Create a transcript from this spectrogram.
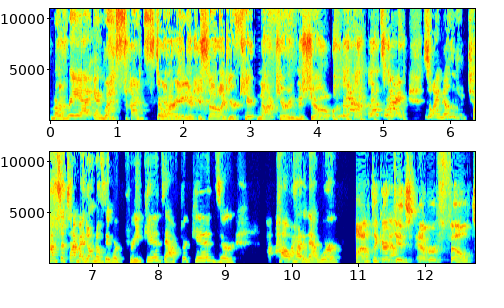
Yeah. Maria in West Side Yeah, Story. it- it's not like you're ca- not carrying the show yeah, that's right. So I know those were chunks of time. I don't know if they were pre kids, after kids, or how, how did that work? I don't think our Yeah. kids ever felt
